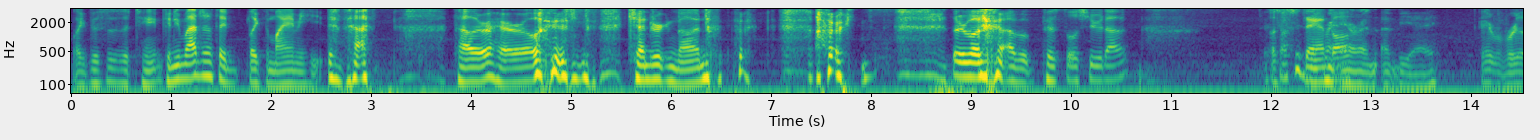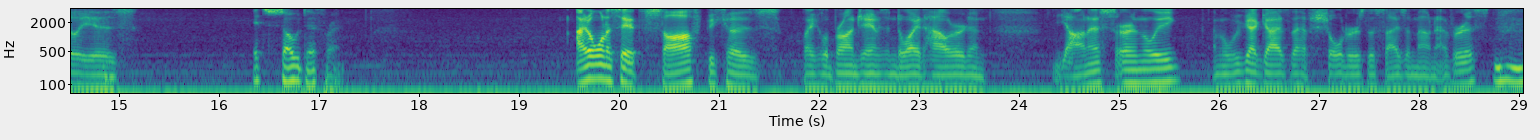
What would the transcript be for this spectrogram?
Like this is a team. Can you imagine if they like the Miami Heat did that? Tyler Herro and Kendrick Nunn. are- they're about to have a pistol shootout. It's a such a different era in NBA. It really is. It's so different. I don't want to say it's soft because like LeBron James and Dwight Howard and Giannis are in the league. I mean, we've got guys that have shoulders the size of Mount Everest, Mm-hmm.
